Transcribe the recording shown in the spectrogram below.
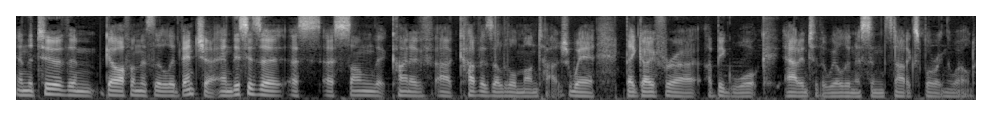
and the two of them go off on this little adventure. And this is a a song that kind of uh, covers a little montage where they go for a, a big walk out into the wilderness and start exploring the world.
